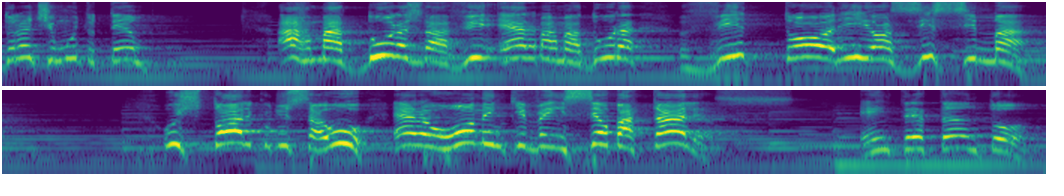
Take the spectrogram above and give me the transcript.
durante muito tempo. A armadura de Davi era uma armadura vitoriosíssima. O histórico de Saul era o homem que venceu batalhas. Entretanto,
